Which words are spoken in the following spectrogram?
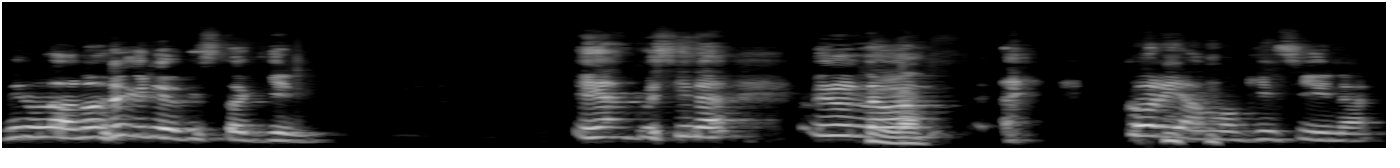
Minulla on yliopistokin. Ihan kuin sinä, minulla Kyllä. on korjaamokin siinä.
